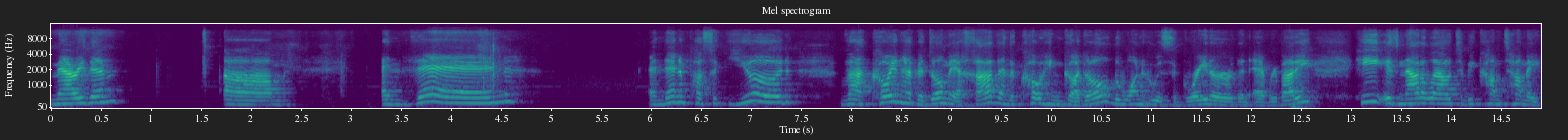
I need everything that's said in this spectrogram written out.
marry them? Um, and then, and then in pasuk Yud, V'hakohen hagadol me'achav, and the Kohen Gadol, the one who is greater than everybody, he is not allowed to become tame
